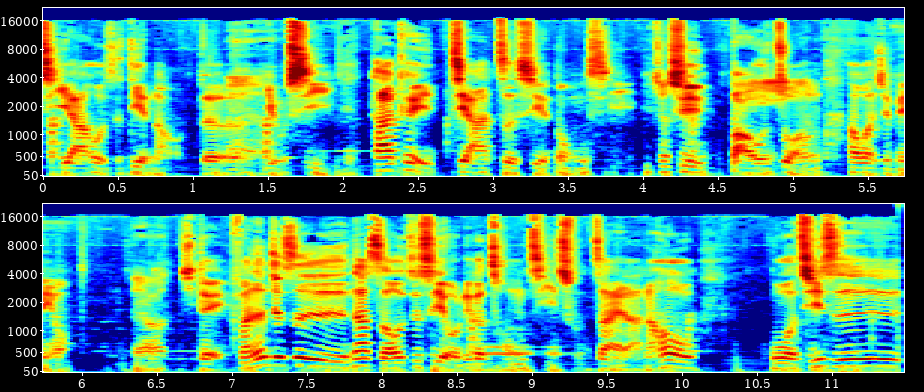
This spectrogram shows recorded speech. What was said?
机啊或者是电脑的游戏，它可以加这些东西去包装，它完全没有。对，反正就是那时候就是有那个冲击存在了，然后。我其实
